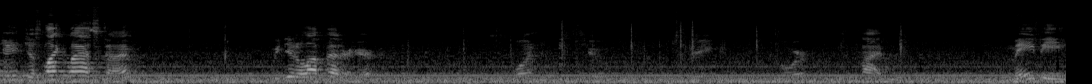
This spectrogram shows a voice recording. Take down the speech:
Okay, just like last time. We did a lot better here. One, two, three, four, five. Maybe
